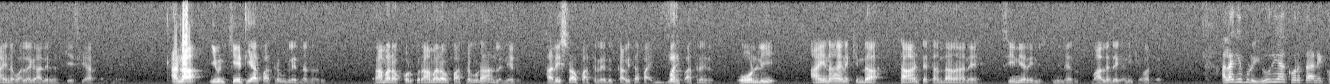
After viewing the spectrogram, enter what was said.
ఆయన వల్ల కాలేదు కేసీఆర్ వల్లనే. అందులో ఈవెన్ కేటీఆర్ పాత్ర కూడా లేదన్నారు రామారావు కొడుకు రామారావు పాత్ర కూడా అందులో లేదు. హరీష్ రావు పాత్ర లేదు కవిత ఎవ్వరి పాత్ర లేదు. ఓన్లీ ఆయన ఆయన కింద తా అంటే తందానా అనే సీనియర్ ఇంజనీర్లు. వాళ్ళదే కానీ ఇంకెవరు లేరు. అలాగే ఇప్పుడు యూరియా కొరత అని కొత్త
